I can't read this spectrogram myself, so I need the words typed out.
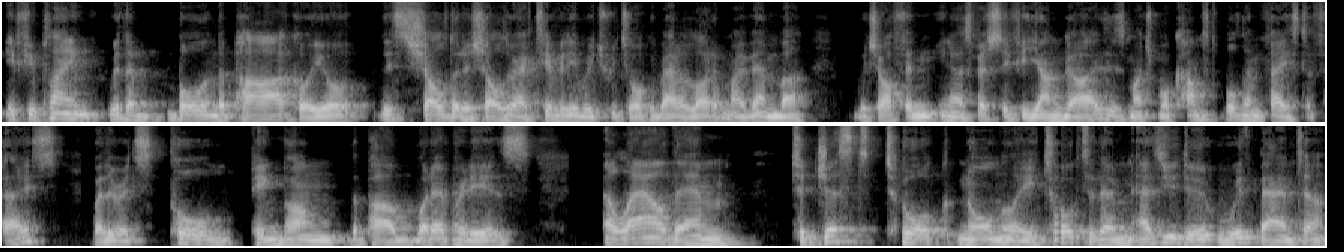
If you're playing with a ball in the park or you're this shoulder to shoulder activity, which we talk about a lot at Movember, which often, you know, especially for young guys, is much more comfortable than face to face whether it's pool, ping pong, the pub, whatever it is, allow them to just talk normally, talk to them as you do with banter,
